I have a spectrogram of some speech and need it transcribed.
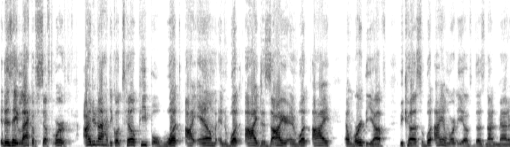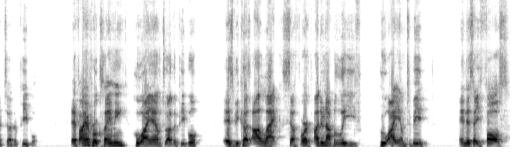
It is a lack of self-worth. I do not have to go tell people what I am and what I desire and what I am worthy of because what I am worthy of does not matter to other people. If I am proclaiming who I am to other people, it's because I lack self worth. I do not believe who I am to be. And it's a false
